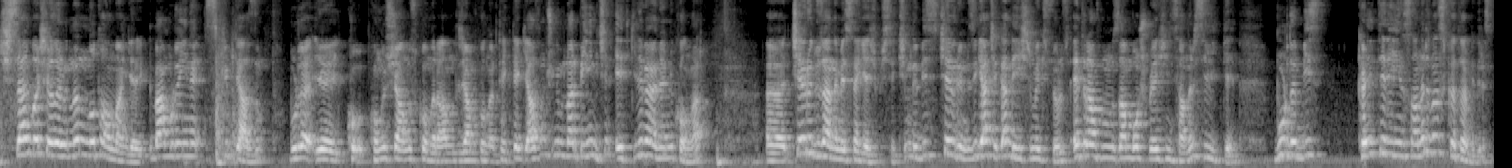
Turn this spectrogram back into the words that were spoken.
Kişisel başarılarından not alman gerekti. Ben burada yine script yazdım. Burada e, ko- konuşacağımız konuları, anlatacağım konuları tek tek yazdım. Çünkü bunlar benim için etkili ve önemli konular. Ee, çevre düzenlemesine geçmiştik. Şimdi biz çevremizi gerçekten değiştirmek istiyoruz. Etrafımızdan boş beleş insanları diyelim. Burada biz kaliteli insanları nasıl katabiliriz?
